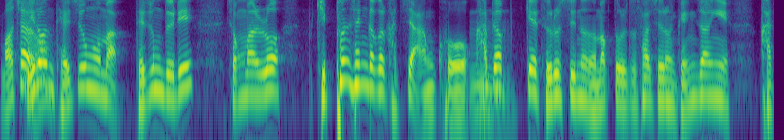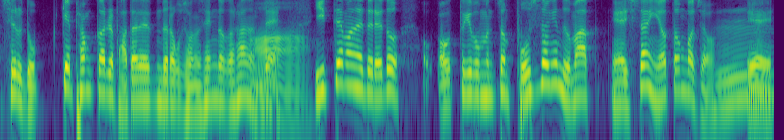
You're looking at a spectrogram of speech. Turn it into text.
맞아요. 이런 대중음악 대중들이 정말로 깊은 생각을 갖지 않고 음. 가볍게 들을 수 있는 음악들도 사실은 굉장히 가치를 높 게 평가를 받아야 된다고 저는 생각을 하는데 아. 이때만 해더라도 어- 어떻게 보면 좀 보수적인 음악 의 시장이었던 거죠. 음. 예.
